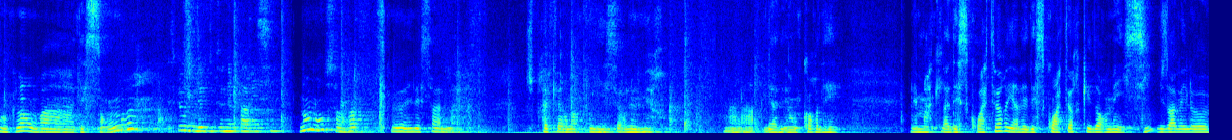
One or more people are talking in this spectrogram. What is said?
Donc là, on va descendre. Est-ce que vous voulez vous tenir par ici? Non, non, ça va, parce qu'il est sale là. Je préfère m'appuyer sur le mur. Voilà, il y a encore des les matelas des squatteurs. Il y avait des squatteurs qui dormaient ici. Ils avaient le,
